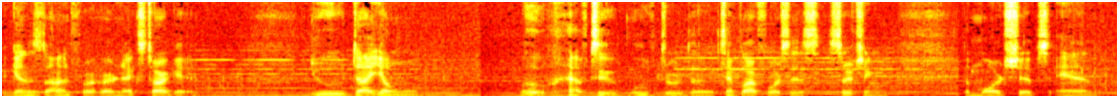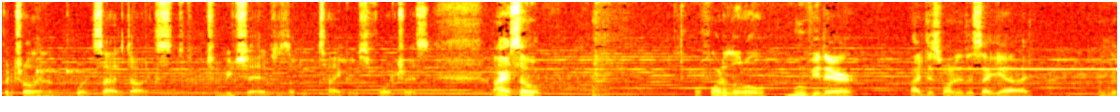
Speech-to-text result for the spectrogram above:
begins the hunt for her next target. Yu Dayong will have to move through the Templar forces, searching the moored ships and patrolling the portside docks to reach the edges of the Tiger's fortress. Alright, so before the little movie there, I just wanted to say, yeah, in the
